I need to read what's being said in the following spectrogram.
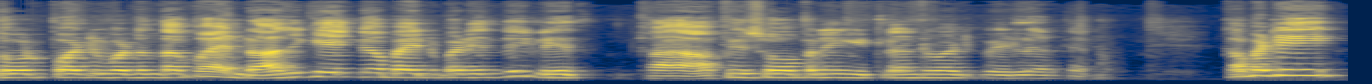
తోడ్పాటు ఇవ్వడం తప్ప ఆయన రాజకీయంగా బయటపడింది లేదు. ఆఫీస్ ఓపెనింగ్ ఇట్లాంటి వాటికి వెళ్ళారు కానీ. కాబట్టి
